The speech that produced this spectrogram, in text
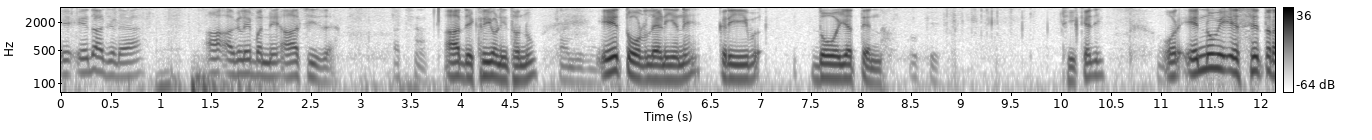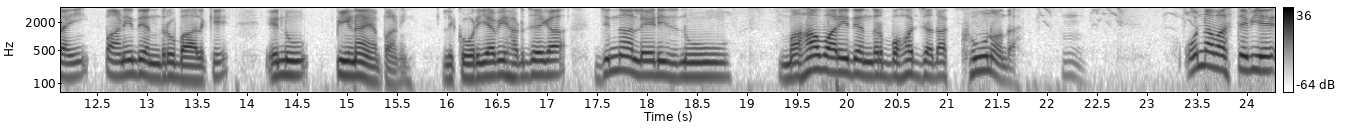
ਇਹ ਇਹਦਾ ਜਿਹੜਾ ਆ ਅਗਲੇ ਬੰਨੇ ਆ ਚੀਜ਼ ਹੈ। ਅੱਛਾ। ਆ ਦਿਖ ਰਹੀ ਹੋਣੀ ਤੁਹਾਨੂੰ। ਹਾਂਜੀ ਇਹ ਤੋੜ ਲੈਣੀਆਂ ਨੇ ਕਰੀਬ 2 ਜਾਂ 3 ਓਕੇ। ਠੀਕ ਹੈ ਜੀ। ਔਰ ਇਹਨੂੰ ਵੀ ਇਸੇ ਤਰ੍ਹਾਂ ਹੀ ਪਾਣੀ ਦੇ ਅੰਦਰ ਉਬਾਲ ਕੇ ਇਹਨੂੰ ਪੀਣਾ ਹੈ ਪਾਣੀ। ਲਿਕੋਰੀਆ ਵੀ ਹਟ ਜਾਏਗਾ। ਜਿਨ੍ਹਾਂ ਲੇਡੀਜ਼ ਨੂੰ ਮਾਹਵਾਰੀ ਦੇ ਅੰਦਰ ਬਹੁਤ ਜ਼ਿਆਦਾ ਖੂਨ ਆਉਂਦਾ। ਹੂੰ। ਉਹਨਾਂ ਵਾਸਤੇ ਵੀ ਇਹ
